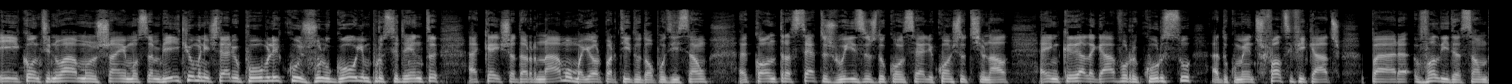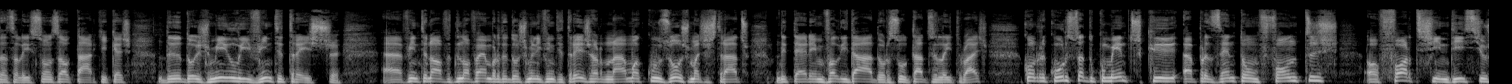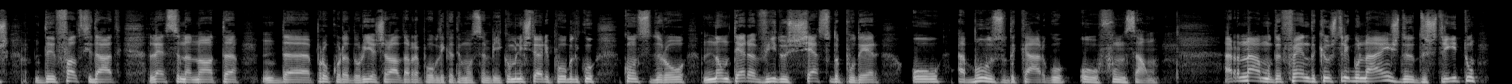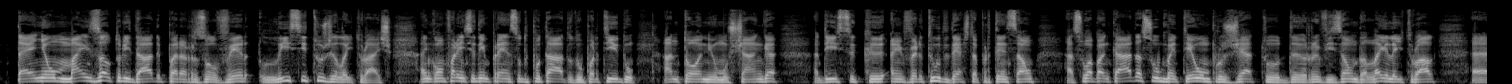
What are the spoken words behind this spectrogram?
E continuamos em Moçambique. O Ministério Público julgou improcedente a queixa da Renamo, o maior partido da oposição, contra sete juízes do Conselho Constitucional, em que alegava o recurso a documentos falsificados para validação das eleições autárquicas de 2023. A 29 de novembro de 2023, a Renamo acusou os magistrados de terem validado os resultados eleitorais com recurso a documentos que apresentam fontes ou fortes indícios de falsidade, lê-se na nota da Procuradoria-Geral da República de Moçambique. O Ministério Público considerou não ter havido excesso de poder ou abuso de cargo ou função. A Renamo defende que os tribunais de distrito tenham mais autoridade para resolver lícitos eleitorais. Em conferência de imprensa, o deputado do partido, António Muxanga, disse que, em virtude desta pretensão, a sua bancada submeteu um projeto de revisão da lei eleitoral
